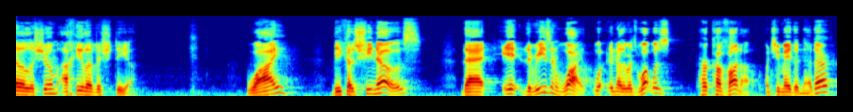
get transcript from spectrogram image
Achila v'shtia. Why? Because she knows that it, the reason why, in other words, what was her kavana when she made the neder?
